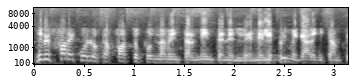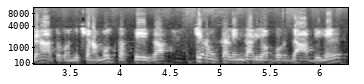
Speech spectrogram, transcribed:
deve fare quello che ha fatto fondamentalmente nelle, nelle prime gare di campionato, quando c'era molta attesa, c'era un calendario abbordabile,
